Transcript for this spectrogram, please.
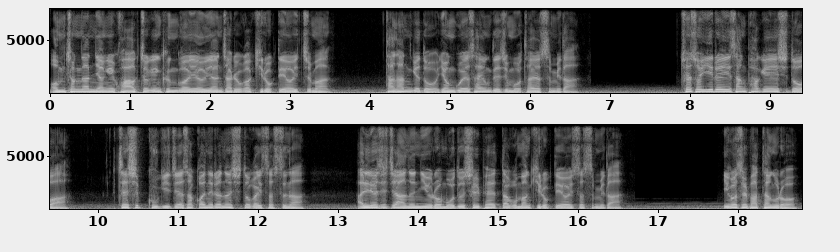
엄청난 양의 과학적인 근거에 의한 자료가 기록되어 있지만 단 한 개도 연구에 사용되지 못하였습니다. 최소 1회 이상 파괴의 시도와 제19기지에서 꺼내려는 시도가 있었으나 알려지지 않은 이유로 모두 실패했다고만 기록되어 있었습니다. 이것을 바탕으로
